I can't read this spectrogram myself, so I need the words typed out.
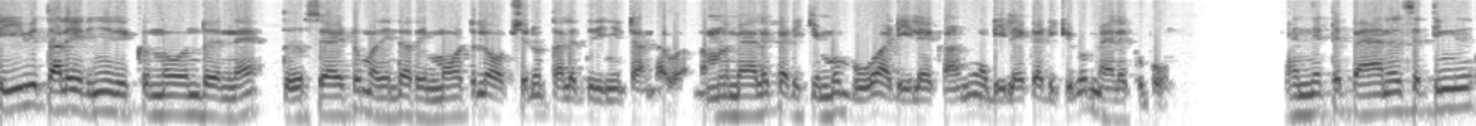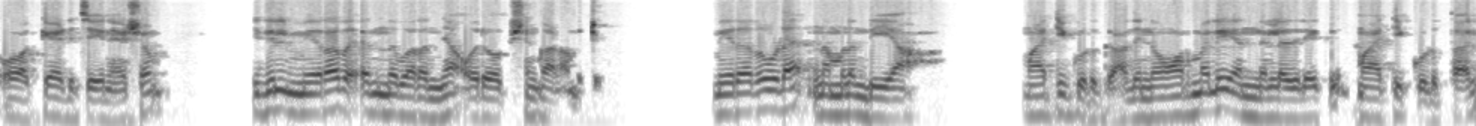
ടി വി തല ഇരിഞ്ഞിരിക്കുന്നതുകൊണ്ട് തന്നെ തീർച്ചയായിട്ടും അതിന്റെ റിമോട്ടിലെ ഓപ്ഷനും തല തിരിഞ്ഞിട്ടുണ്ടാവുക. നമ്മൾ മേലേക്ക് അടിക്കുമ്പോൾ പോവും അടിയിലേക്കാണ്. അടിയിലേക്ക് അടിക്കുമ്പോൾ മേലേക്ക് പോകും. എന്നിട്ട് പാനൽ സെറ്റിംഗ് ഓക്കെ അടിച്ചതിന് ശേഷം ഇതിൽ മിറർ എന്ന് പറഞ്ഞ ഒരു ഓപ്ഷൻ കാണാൻ പറ്റും. മിററൂടെ നമ്മൾ എന്ത് ചെയ്യുക മാറ്റി കൊടുക്കുക അത് നോർമൽ എന്നുള്ളതിലേക്ക് മാറ്റി കൊടുത്താൽ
